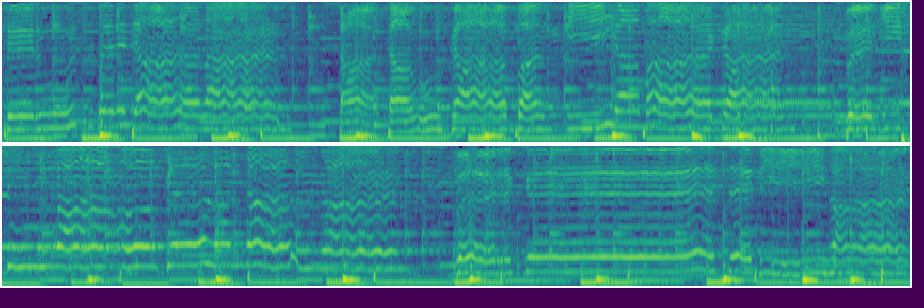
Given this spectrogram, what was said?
terus berjalan. Tak tahu kapan ia makan. Begitulah oh gelandangan. Berkesedihan.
